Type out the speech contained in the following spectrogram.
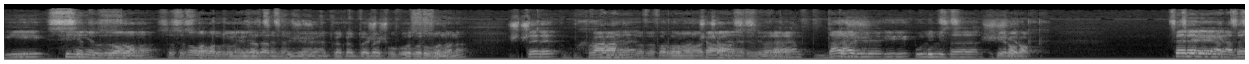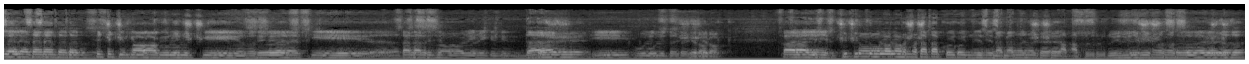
и синята зона с новата организация на движението, която беше погласувана, ще хване в първоначалния си вариант даже и улица Широк. Целият, целият център, всички малки улички, Василевски, Царски Велики, даже и улица Широк. Това е изключително голям мащаб, който ние смятаме, че е абсолютно излишно се въвежда.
